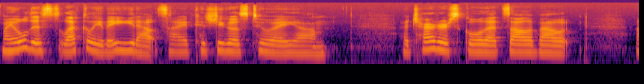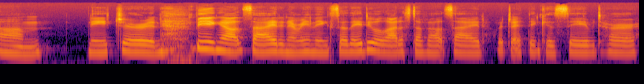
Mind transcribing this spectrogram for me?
My oldest, luckily, they eat outside because she goes to a um, a charter school that's all about um, nature and being outside and everything. So they do a lot of stuff outside, which I think has saved her.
